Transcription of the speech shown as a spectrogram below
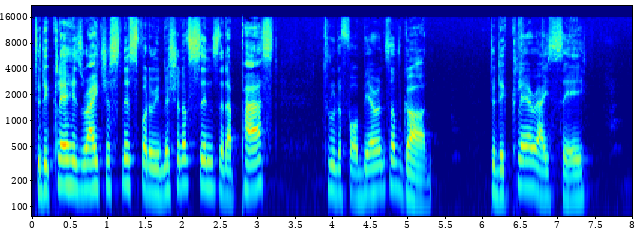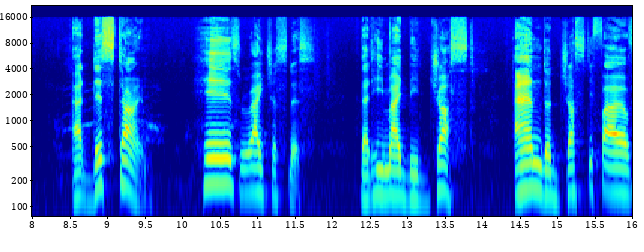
to declare his righteousness for the remission of sins that are past through the forbearance of God, to declare, I say, at this time his righteousness, that he might be just and the justifier of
